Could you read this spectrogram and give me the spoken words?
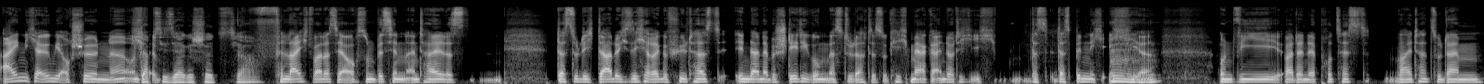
Eigentlich ja irgendwie auch schön, ne? Und ich habe sie sehr geschützt, ja. vielleicht war das ja auch so ein bisschen ein Teil, dass, dass du dich dadurch sicherer gefühlt hast in deiner Bestätigung, dass du dachtest, okay, ich merke eindeutig, ich, das, das bin nicht ich hier. Und wie war denn der Prozess weiter zu deinem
